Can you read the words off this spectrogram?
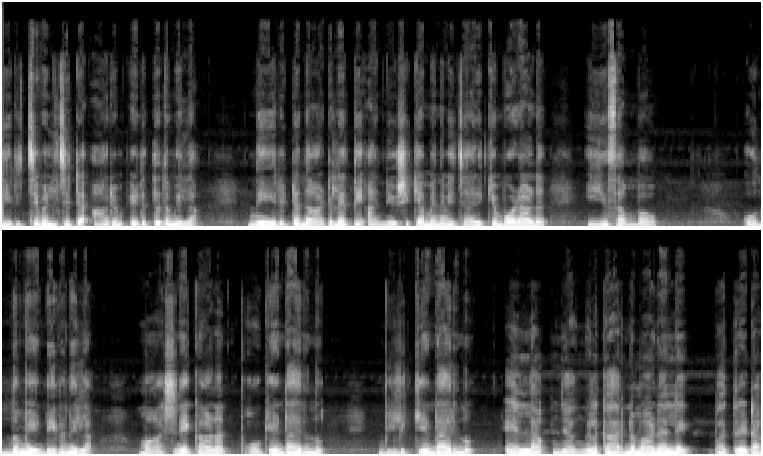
തിരിച്ച് വിളിച്ചിട്ട് ആരും എടുത്തതുമില്ല. നേരിട്ട് നാട്ടിലെത്തി അന്വേഷിക്കാമെന്ന് വിചാരിക്കുമ്പോഴാണ് ഈ സംഭവം. ഒന്നും വേണ്ടിയിരുന്നില്ല. മാഷിനെ കാണാൻ പോകേണ്ടായിരുന്നു. വിളിക്കേണ്ടായിരുന്നു. എല്ലാം ഞങ്ങൾ കാരണമാണ് അല്ലേ ഭദ്രേട്ട.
